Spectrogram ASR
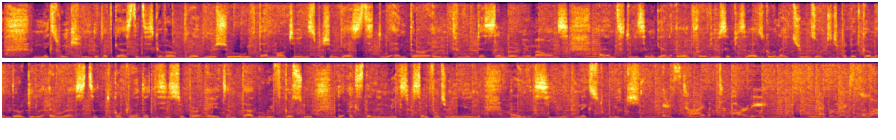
Next week in the podcast, discover a brand new show with Dan Martin, special guest to enter into December new months. And to listen again all previous episodes, go on iTunes or digipod.com under Gil Everest. To conclude, this is Super 8 and Tab with Cosmo, the extended mix. Thanks for tuning in and see you next week. It's time to party. Evermix Live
